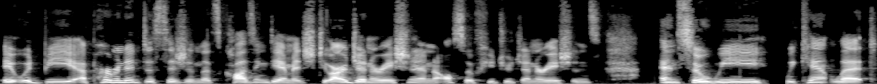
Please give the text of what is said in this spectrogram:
it would be a permanent decision that's causing damage to our generation and also future generations. And so we we can't let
